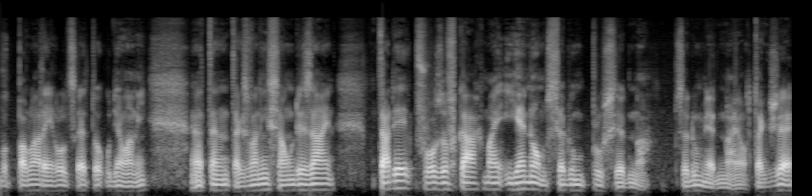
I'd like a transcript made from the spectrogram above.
od Pavla Rejholce je to udělaný, eh, ten takzvaný sound design. Tady v vozovkách mají jenom 7 plus 1. 7.1, jo. takže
